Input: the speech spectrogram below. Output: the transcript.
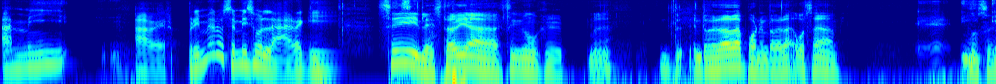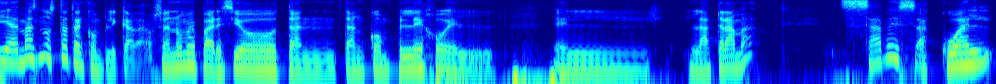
A mí, a ver, primero se me hizo larguísimo. Sí, la historia así como que eh, enredada por enredada, o sea... Eh, y, además no está tan complicada, o sea, no me pareció tan, tan complejo el, el, la trama. ¿Sabes a cuál?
